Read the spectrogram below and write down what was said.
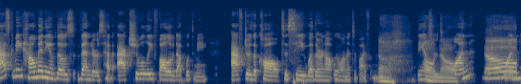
Ask me how many of those vendors have actually followed up with me after the call to see whether or not we wanted to buy from them. The answer oh, no. one. No. One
